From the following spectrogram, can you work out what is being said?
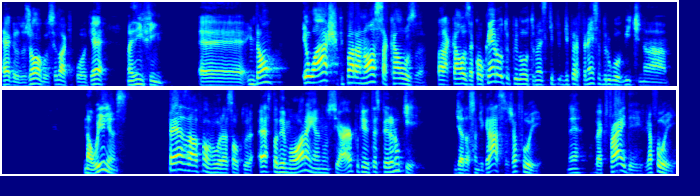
Regra dos jogos? Sei lá que porra que é. Mas enfim. É, então, eu acho que para a nossa causa, para a causa qualquer outro piloto, mas que de preferência Drogovic na, na Williams, pesa a favor essa altura. Esta demora em anunciar, porque ele está esperando o quê? Dia da ação de graças? Já foi. Né? Black Friday? Já foi. Tá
